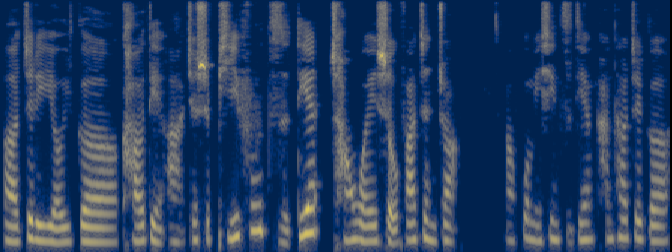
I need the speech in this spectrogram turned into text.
啊，这里有一个考点啊，就是皮肤紫癜常为首发症状啊。过敏性紫癜，看它这个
